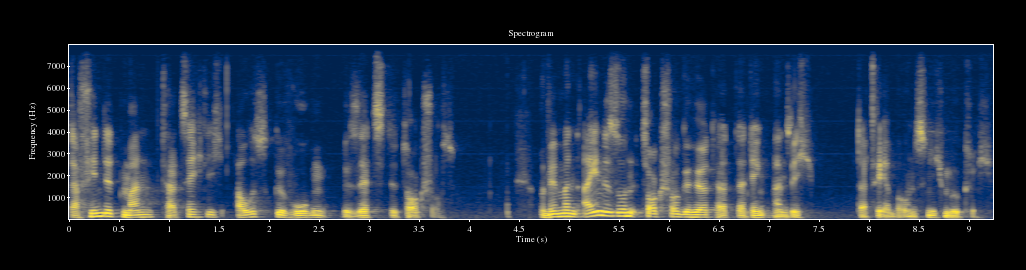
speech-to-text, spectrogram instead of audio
Da findet man tatsächlich ausgewogen besetzte Talkshows. Und wenn man eine so eine Talkshow gehört hat, da denkt man sich, das wäre bei uns nicht möglich.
